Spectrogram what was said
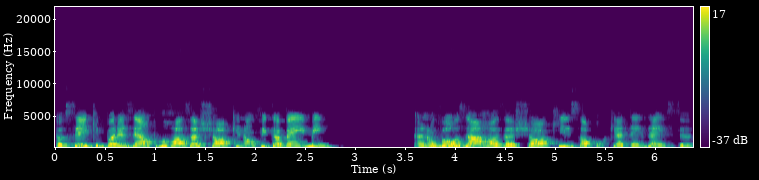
Eu sei que, por exemplo, rosa choque não fica bem em mim. Eu não vou usar rosa choque só porque é tendência.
